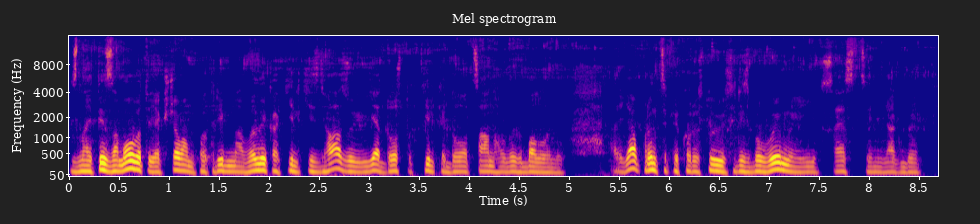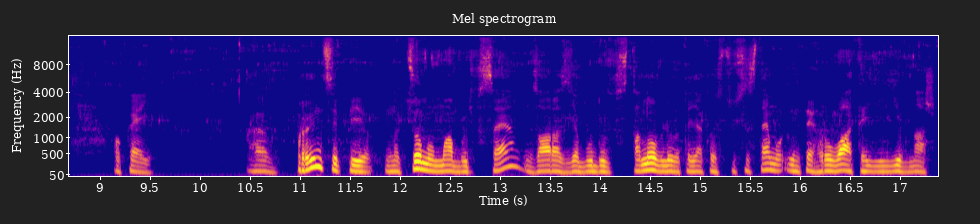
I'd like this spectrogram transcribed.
знайти, замовити, якщо вам потрібна велика кількість газу і є доступ тільки до цангових балонів. Е, Я, в принципі, користуюсь різьбовими і все з цим якби окей. Е, В принципі, на цьому, мабуть, все. Зараз я буду встановлювати якось цю систему, інтегрувати її в наш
